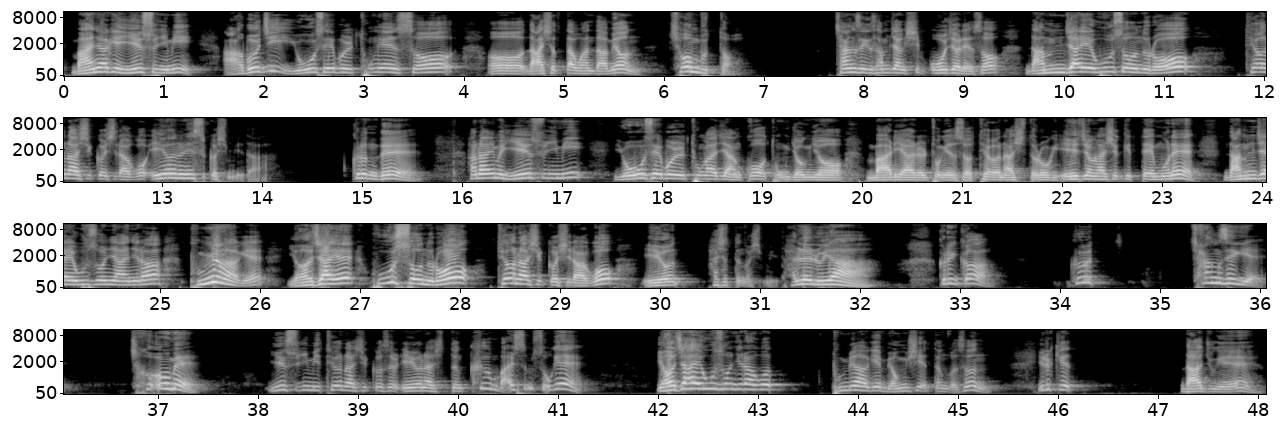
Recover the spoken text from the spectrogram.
만약에 예수님이 아버지 요셉을 통해서 어, 나셨다고 한다면 처음부터 창세기 3장 15절에서 남자의 후손으로 태어나실 것이라고 예언을 했을 것입니다. 그런데 하나님은 예수님이 요셉을 통하지 않고 동정녀 마리아를 통해서 태어나시도록 예정하셨기 때문에 남자의 후손이 아니라 분명하게 여자의 후손으로 태어나실 것이라고 예언하셨던 것입니다. 할렐루야. 그러니까 그 창세기에 처음에 예수님이 태어나실 것을 예언하셨던 그 말씀 속에 여자의 후손이라고 분명하게 명시했던 것은 이렇게 나중에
